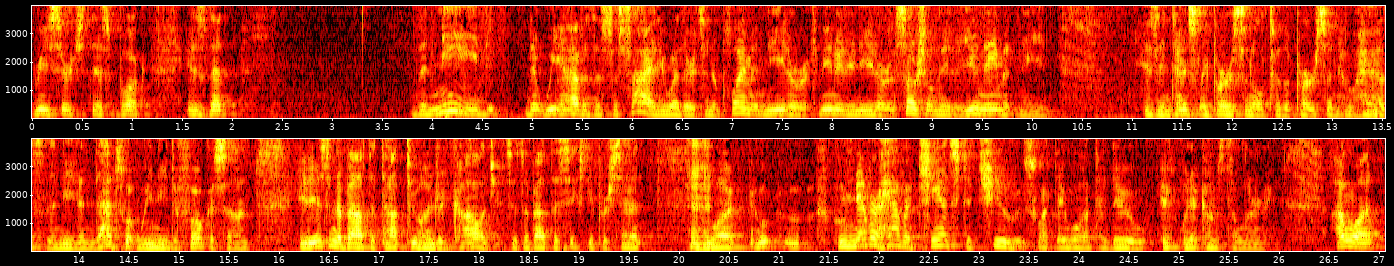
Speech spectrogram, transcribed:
researched this book is that the need that we have as a society, whether it's an employment need or a community need or a social need or you name it need, is intensely personal to the person who has the need. And that's what we need to focus on. It isn't about the top 200 colleges, it's about the 60% who, are, who, who, who never have a chance to choose what they want to do if, when it comes to learning. I want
